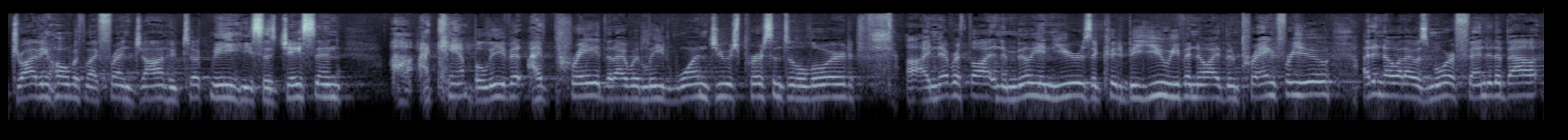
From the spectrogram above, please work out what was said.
Driving home with my friend John, who took me, he says, Jason, uh, I can't believe it. I've prayed that I would lead one Jewish person to the Lord. Uh, I never thought in a million years it could be you, even though I'd been praying for you. I didn't know what I was more offended about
